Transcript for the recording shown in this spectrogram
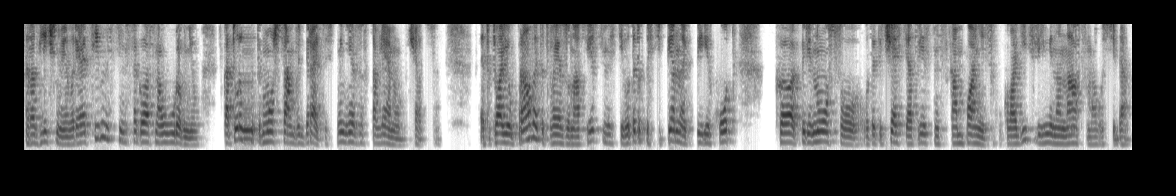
различными вариативностями согласно уровню, в котором ты можешь сам выбирать. То есть мы не заставляем обучаться. Это твое право, это твоя зона ответственности. И вот это постепенный переход к переносу вот этой части ответственности компании, с руководителя именно на самого себя.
